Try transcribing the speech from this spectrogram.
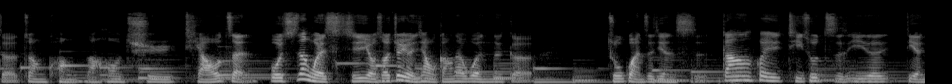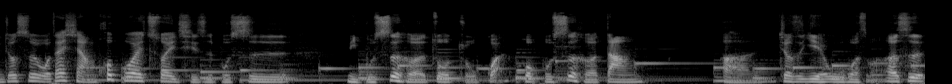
的状况，然后去调整。我认为其实有时候就有点像我刚刚在问那个主管这件事，刚刚会提出质疑的点，就是我在想会不会，所以其实不是你不适合做主管，或不适合当呃就是业务或什么，而是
